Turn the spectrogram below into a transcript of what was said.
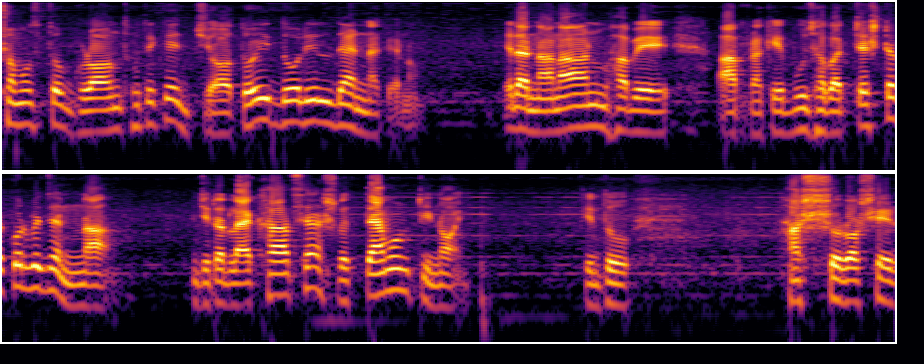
সমস্ত গ্রন্থ থেকে যতই দলিল দেন না কেন, এরা নানানভাবে আপনাকে বুঝাবার চেষ্টা করবে যে না, যেটা লেখা আছে আসলে তেমনটি নয়। কিন্তু হাস্যরসের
